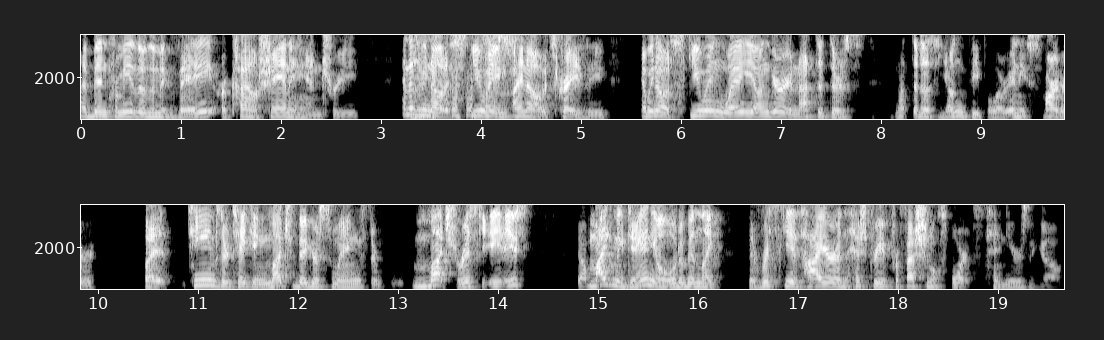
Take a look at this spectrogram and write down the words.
have been from either the McVay or Kyle Shanahan tree. And as we know, it's skewing. I know it's crazy. And we know it's skewing way younger. And not that there's not that us young people are any smarter, but teams are taking much bigger swings. They're much risky. used- Mike McDaniel would have been like the riskiest hire in the history of professional sports 10 years ago.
